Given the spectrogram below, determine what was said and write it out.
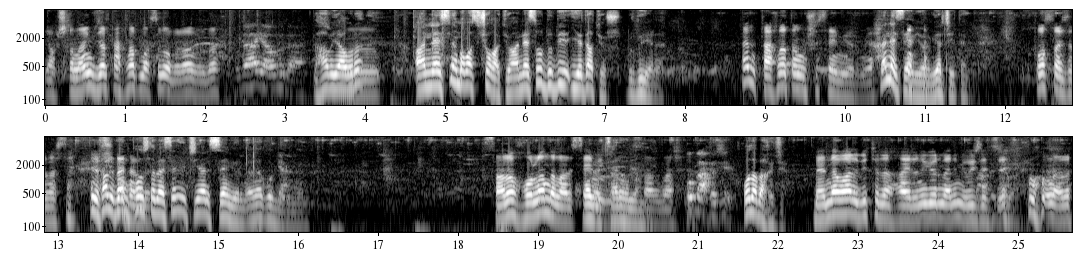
Yapışkanların güzel taklatması da olur ha burada. Bu daha yavru da. Daha bir yavru. Hmm. Annesiyle babası çok atıyor. Annesi o durduğu yerde atıyor. Durduğu yerde. Ben taklatan kuşu sevmiyorum ya. Ben de sevmiyorum gerçekten. Postacılar seviyor. Tabii ben posta beslediğim için yani sevmiyorum. Eve koymuyorum yani. Sarı Hollandaları sevmiyorum. Evet, sarı Hollanda. Sarılar. O bakıcı. O da bakıcı. Bende var bir türlü hayrını görmedim ya o yüzden sevmiyorum onları.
